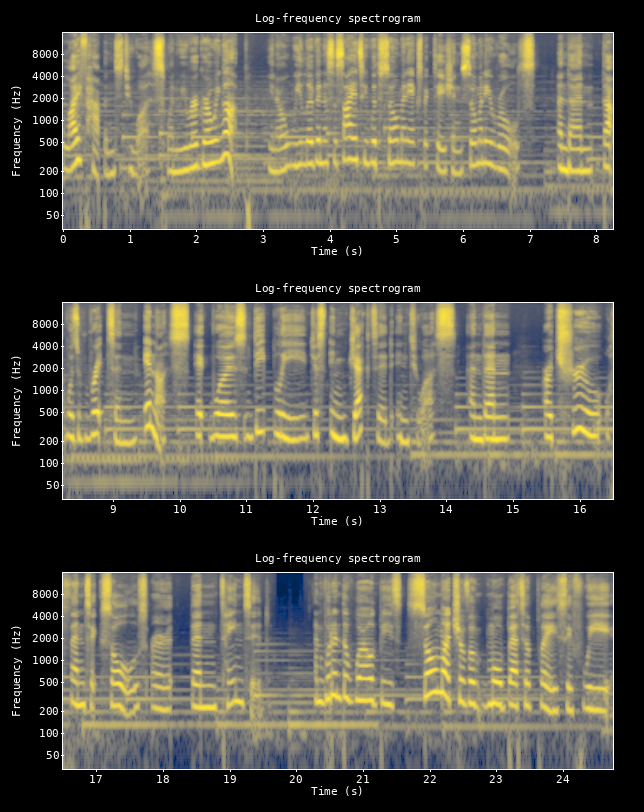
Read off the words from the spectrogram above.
life happens to us when we were growing up. You know, we live in a society with so many expectations, so many rules and then that was written in us. It was deeply just injected into us, and then our true, authentic souls are then tainted. And wouldn't the world be so much of a more better place if we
